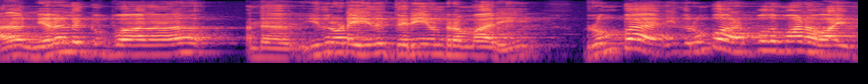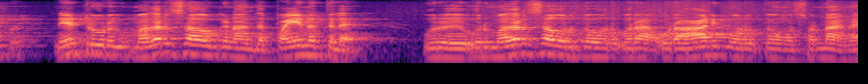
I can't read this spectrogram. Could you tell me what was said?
அதாவது நிழலுக்கு போனால் அந்த இதனுடைய இது தெரியுன்ற மாதிரி ரொம்ப இது ரொம்ப அற்புதமான வாய்ப்பு. நேற்று ஒரு மதரசாவுக்கு நான் அந்த பயணத்தில் ஒரு ஒரு மதரசா ஒருத்தவங்க ஒரு ஒரு ஆலிம் ஒருத்தவங்க சொன்னாங்க.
